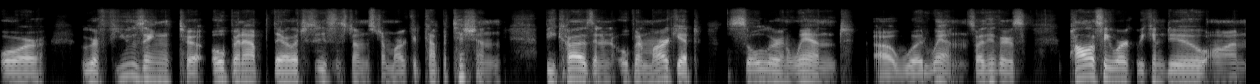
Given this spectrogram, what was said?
or refusing to open up their electricity systems to market competition because in an open market, solar and wind uh, would win. So I think there's policy work we can do on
